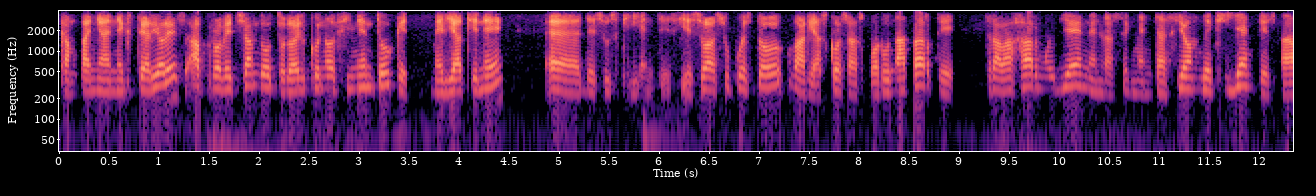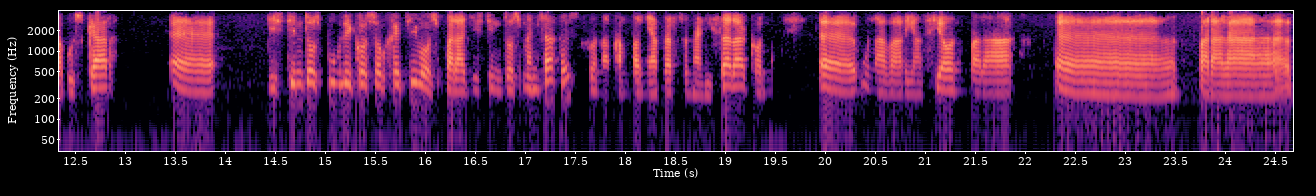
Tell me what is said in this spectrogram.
campaña en exteriores, aprovechando todo el conocimiento que Melia tiene de sus clientes. Y eso ha supuesto varias cosas. Por una parte, trabajar muy bien en la segmentación de clientes para buscar distintos públicos objetivos para distintos mensajes, con una campaña personalizada, con eh, una variación para eh, para,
